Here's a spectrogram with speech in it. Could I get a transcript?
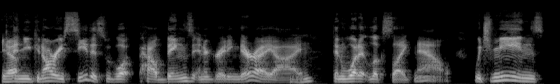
yep. and you can already see this with what how Bing's integrating their AI mm-hmm. than what it looks like now. Which means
